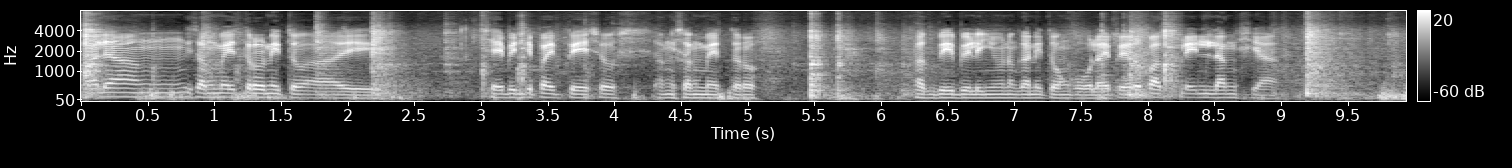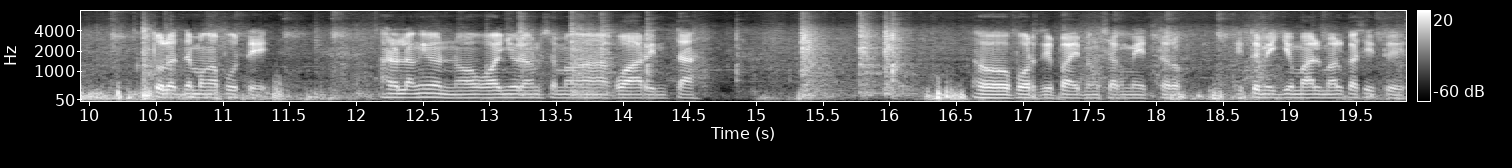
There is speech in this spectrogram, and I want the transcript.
Bali ang isang metro nito ay 75 pesos ang isang metro. Pag bibili nyo ng ganitong kulay. Pero pag plain lang siya, tulad ng mga puti, ano lang yun, nakukuha nyo lang sa mga 40 o 45 ang isang metro. Ito medyo mahal-mahal kasi ito eh.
